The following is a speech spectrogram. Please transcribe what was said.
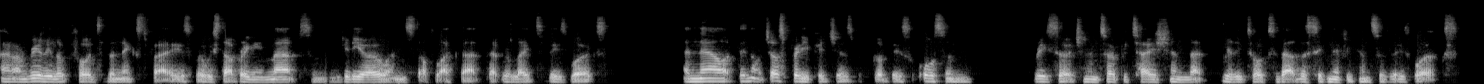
And I really look forward to the next phase where we start bringing maps and video and stuff like that that relate to these works. And now they're not just pretty pictures. We've got this awesome research and interpretation that really talks about the significance of these works.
